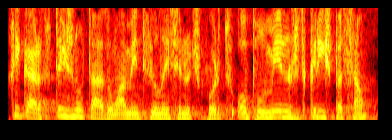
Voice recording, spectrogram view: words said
Ricardo, tens notado um aumento de violência no desporto, ou pelo menos de crispação?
